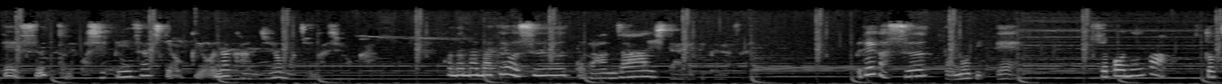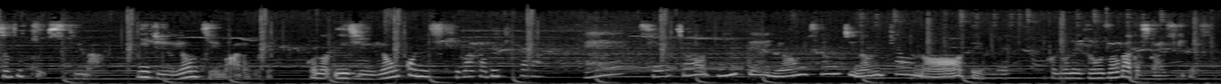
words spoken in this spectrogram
てスッとね、押しピン刺しておくような感じを持ちましょうか。このまま手をスーッと万歳してあげてください。腕がスーッと伸びて、背骨が一つずつ隙間、24対もあるので、この24個に隙間ができたら、えー、身長2.4センチ伸びちゃうのっていうね、このね、想像が私大好きです。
